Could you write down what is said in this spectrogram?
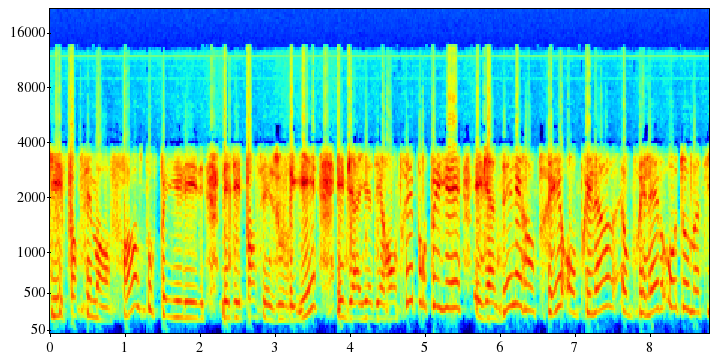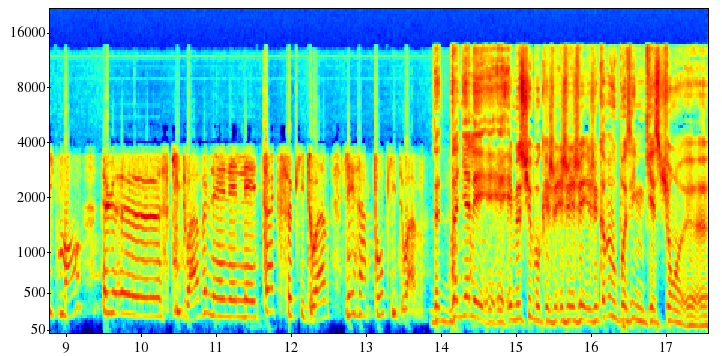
qui est forcément en France pour payer les, les dépenses les ouvriers. Eh bien, il y a des rentrées pour payer. Eh bien, dès les rentrées, on prélève, on prélève automatiquement le, euh, ce qu'ils doivent, les, les, les taxes qu'ils doivent, les impôts qu'ils doivent. D Daniel et, et, et, Monsieur Bocquet, je, je, je, vais quand même vous poser une question, euh,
